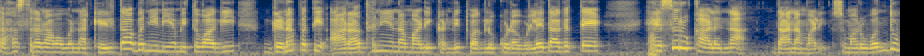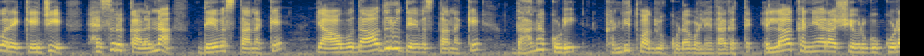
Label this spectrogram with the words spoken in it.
ಸಹಸ್ರನಾಮವನ್ನು ಕೇಳ್ತಾ ಬನ್ನಿ ನಿಯಮಿತವಾಗಿ. ಗಣಪತಿ ಆರಾಧನೆಯನ್ನು ಮಾಡಿ ಖಂಡಿತವಾಗ್ಲೂ ಕೂಡ ಒಳ್ಳೆಯದಾಗತ್ತೆ ಹೆಸರು ಕಾಳನ್ನು ದಾನ ಮಾಡಿ. ಸುಮಾರು ಒಂದೂವರೆ ಕೆ ಜಿ ಹೆಸರು ಕಾಳನ್ನು ದೇವಸ್ಥಾನಕ್ಕೆ, ಯಾವುದಾದರೂ ದೇವಸ್ಥಾನಕ್ಕೆ ದಾನ ಕೊಡಿ. ಖಂಡಿತವಾಗ್ಲೂ ಕೂಡ ಒಳ್ಳೆಯದಾಗತ್ತೆ ಎಲ್ಲ ಕನ್ಯಾ ರಾಶಿಯವರಿಗೂ ಕೂಡ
